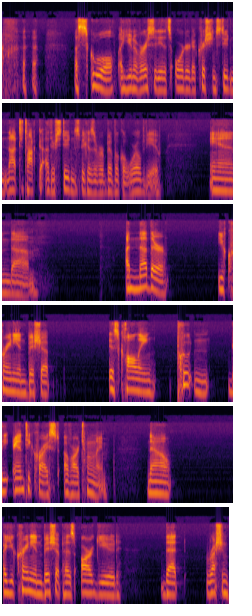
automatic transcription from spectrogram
a school, a university that's ordered a Christian student not to talk to other students because of her biblical worldview. And um, another Ukrainian bishop is calling Putin the Antichrist of our time. Now, a Ukrainian bishop has argued that Russian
